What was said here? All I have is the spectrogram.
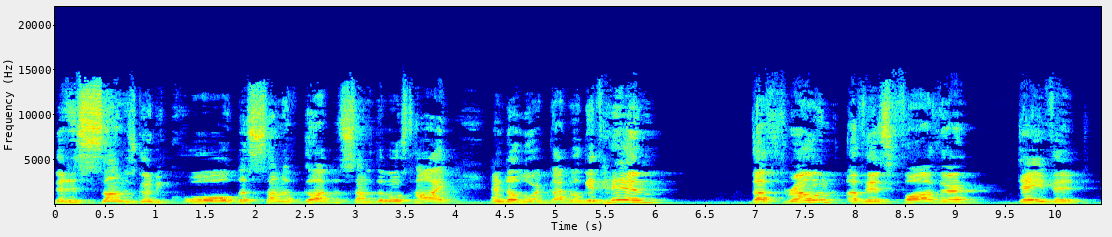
That his son is going to be called the Son of God, the Son of the Most High. And the Lord God will give him the throne of his father David,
